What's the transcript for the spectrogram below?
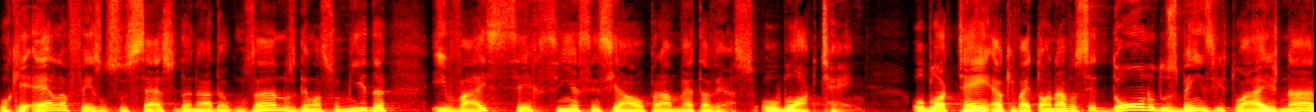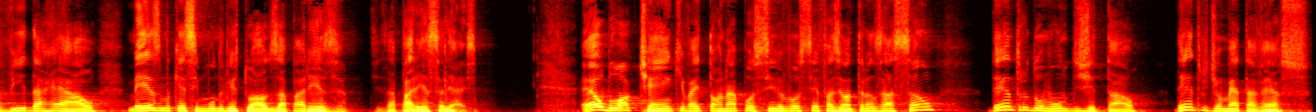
porque ela fez um sucesso danado há alguns anos, deu uma sumida e vai ser sim essencial para o metaverso, o blockchain. O blockchain é o que vai tornar você dono dos bens virtuais na vida real, mesmo que esse mundo virtual desapareça. Desapareça, aliás. É o blockchain que vai tornar possível você fazer uma transação dentro do mundo digital, dentro de um metaverso,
